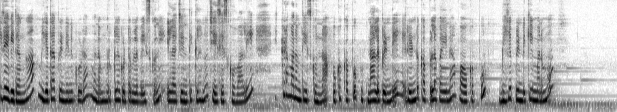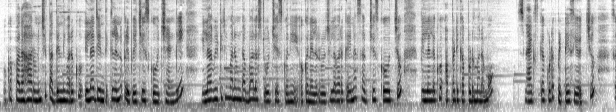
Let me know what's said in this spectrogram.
ఇదే విధంగా మిగతా పిండిని కూడా మనం మురుకుల గుట్టంలో వేసుకొని ఇలా జంతికలను చేసేసుకోవాలి. ఇక్కడ మనం తీసుకున్న ఒక కప్పు పుట్నాల పిండి రెండు కప్పుల పైన పావు కప్పు బియ్య పిండికి మనము ఒక పదహారు నుంచి పద్దెనిమిది వరకు ఇలా జంతికలను ప్రిపేర్ చేసుకోవచ్చండి. ఇలా వీటిని మనం డబ్బాలో స్టోర్ చేసుకొని ఒక నెల రోజుల వరకైనా సర్వ్ చేసుకోవచ్చు. పిల్లలకు అప్పటికప్పుడు మనము స్నాక్స్గా కూడా పెట్టేసేయచ్చు. సో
